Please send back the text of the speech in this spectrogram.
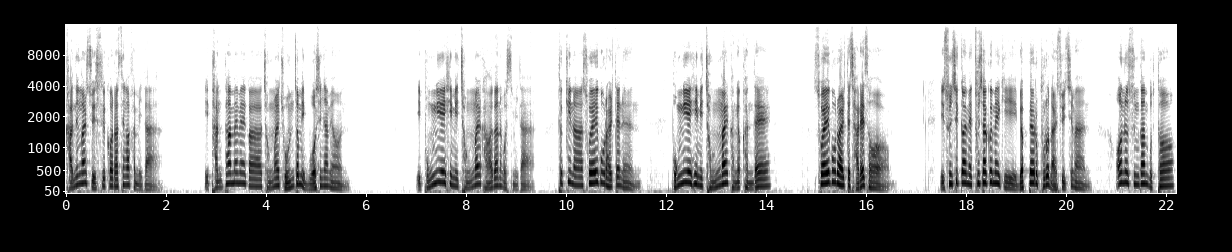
가능할 수 있을 거라 생각합니다. 이 단타 매매가 정말 좋은 점이 무엇이냐면 이 복리의 힘이 정말 강하다는 것입니다. 특히나 소액으로 할 때는 복리의 힘이 정말 강력한데 소액으로 할 때 잘해서 이 순식간에 투자 금액이 몇 배로 불어날 수 있지만 어느 순간부터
